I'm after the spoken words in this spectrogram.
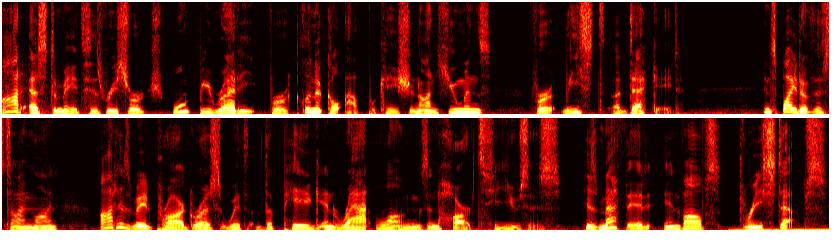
Ott estimates his research won't be ready for clinical application on humans for at least a decade. In spite of this timeline, Ott has made progress with the pig and rat lungs and hearts he uses. His method involves three steps.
